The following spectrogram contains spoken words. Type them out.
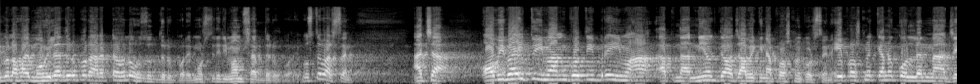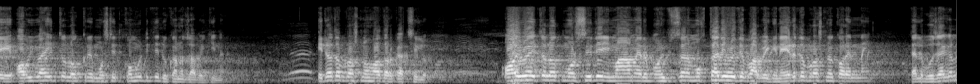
এগুলো হয় মহিলাদের উপর, আরেকটা হলো হুজুরদের উপরে, মসজিদের ইমাম সাহেবদের উপরে। বুঝতে পারছেন? আচ্ছা অবিবাহিত ইমাম খতিবরে আপনার নিয়োগ দেওয়া যাবে কিনা প্রশ্ন করছেন? এই প্রশ্ন কেন করলেন না যে অবিবাহিত লোকরে মসজিদ কমিটিতে ঢুকানো যাবে কিনা? এটা তো প্রশ্ন হওয়া দরকার ছিল। অবিবাহিত লোক মসজিদে ইমামের মুক্তারি হইতে পারবে কিনা? এটা তো প্রশ্ন করেন নাই। তাহলে বোঝা গেল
